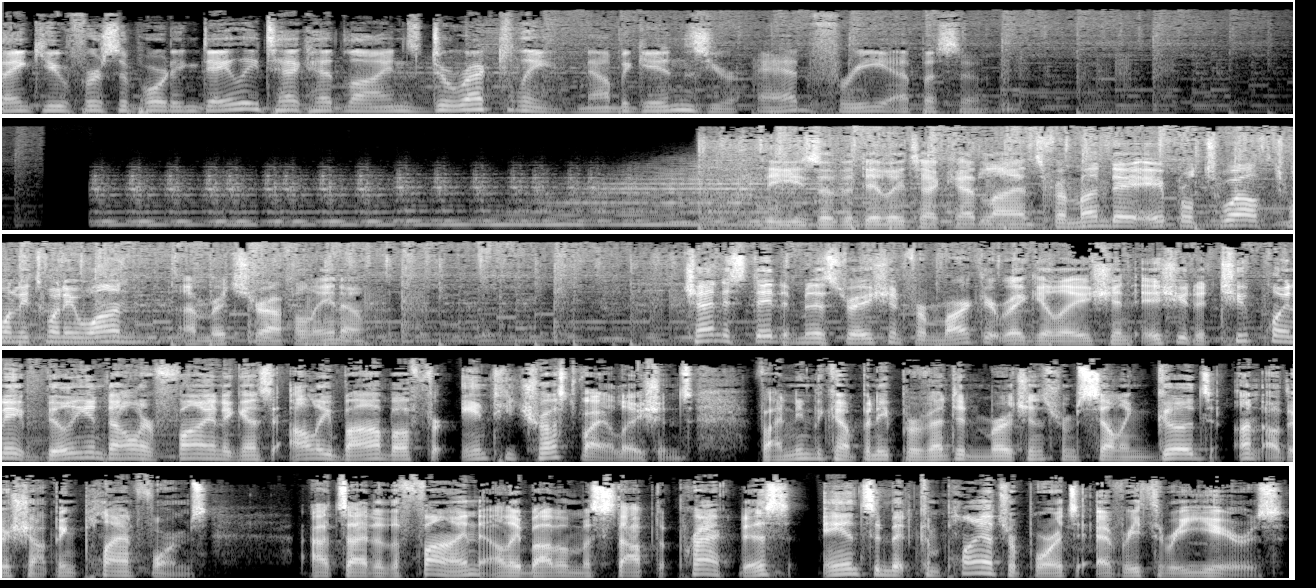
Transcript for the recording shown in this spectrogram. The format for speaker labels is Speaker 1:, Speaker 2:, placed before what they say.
Speaker 1: Thank you for supporting Daily Tech Headlines directly. Now begins your ad free episode.
Speaker 2: These are the Daily Tech Headlines for Monday, April 12th, 2021. I'm Rich Stroffolino. China's State Administration for Market Regulation issued a $2.8 billion fine against Alibaba for antitrust violations, finding the company prevented merchants from selling goods on other shopping platforms. Outside of the fine, Alibaba must stop the practice and submit compliance reports every three years.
